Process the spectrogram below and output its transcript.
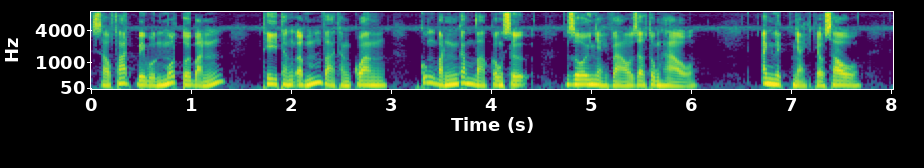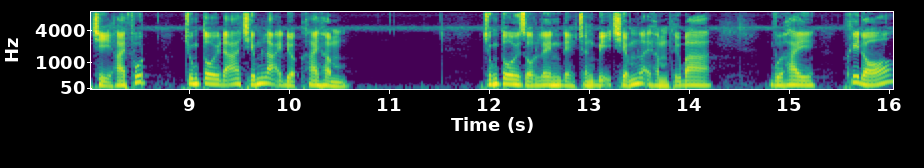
Sau phát B41 tôi bắn, thì thằng Ấm và thằng Quang cũng bắn găm vào công sự, rồi nhảy vào giao thông hào. Anh Lịch nhảy theo sau, chỉ 2 phút, chúng tôi đã chiếm lại được hai hầm. Chúng tôi dồn lên để chuẩn bị chiếm lại hầm thứ ba. Vừa hay, khi đó,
